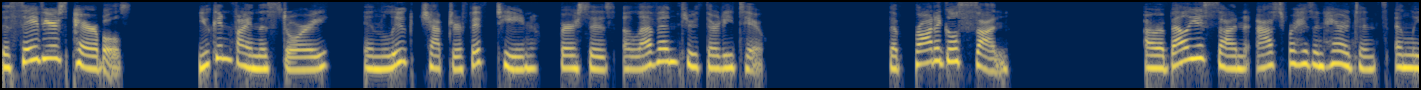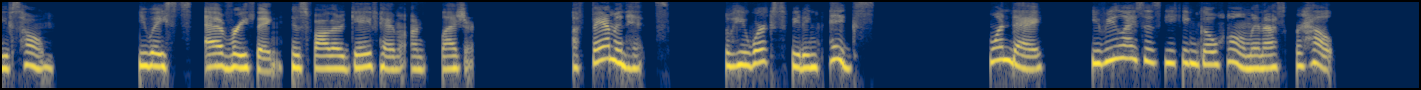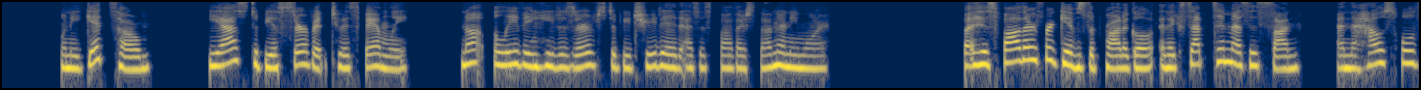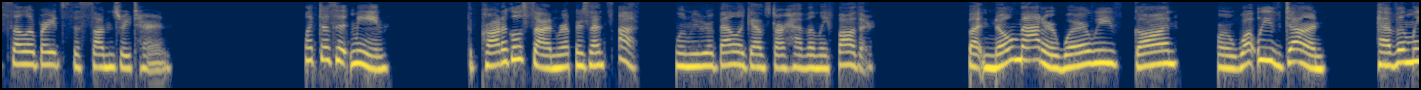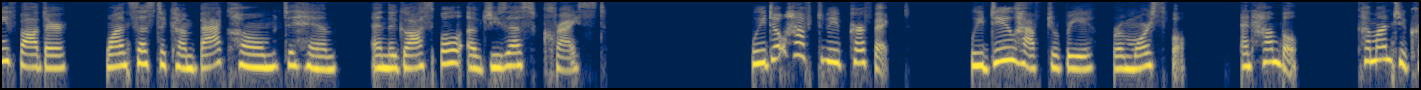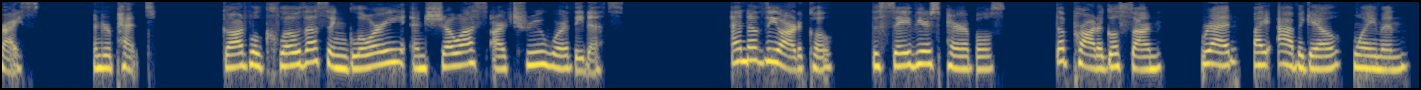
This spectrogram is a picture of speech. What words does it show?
The Savior's Parables. You can find this story in Luke chapter 15, verses 11 through 32. The Prodigal Son. A rebellious son asks for his inheritance and leaves home. He wastes everything his father gave him on pleasure. A famine hits, so he works feeding pigs. One day, he realizes he can go home and ask for help. When he gets home, he asks to be a servant to his family, not believing he deserves to be treated as his father's son anymore. But his father forgives the prodigal and accepts him as his son, and the household celebrates the son's return. What does it mean? The prodigal son represents us when we rebel against our Heavenly Father. But no matter where we've gone or what we've done, Heavenly Father wants us to come back home to Him and the gospel of Jesus Christ. We don't have to be perfect. We do have to be remorseful and humble. Come unto Christ and repent. God will clothe us in glory and show us our true worthiness. End of the article The Savior's Parables, The Prodigal Son, read by Abigail Wayman.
